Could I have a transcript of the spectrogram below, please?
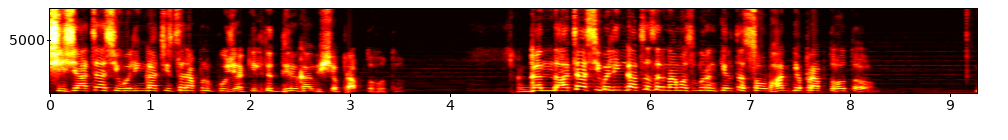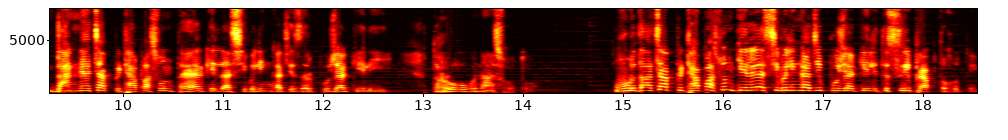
शिशाच्या शिवलिंगाची जर आपण पूजा केली तर दीर्घायुष्य प्राप्त होतं. गंधाच्या शिवलिंगाचं जर नामस्मरण केलं तर सौभाग्य प्राप्त होतं. धान्याच्या पिठापासून तयार केलेल्या शिवलिंगाची जर पूजा केली तर रोग नाश होतो. उडदाच्या पिठापासून केलेल्या शिवलिंगाची पूजा केली तर श्री प्राप्त होते.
